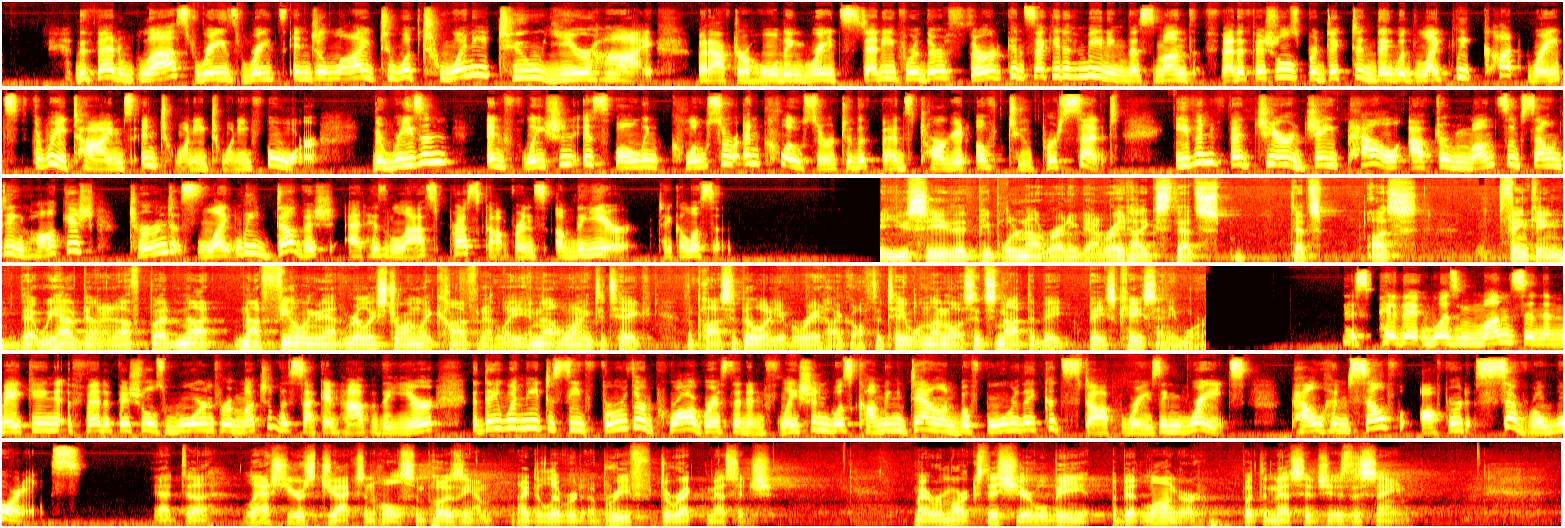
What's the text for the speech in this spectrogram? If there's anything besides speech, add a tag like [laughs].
The Fed last raised rates in July to a 22 year high. But after holding rates steady for their third consecutive meeting this month, Fed officials predicted they would likely cut rates three times in 2024. The reason? Inflation is falling closer and closer to the Fed's target of 2%. Even Fed Chair Jay Powell, after months of sounding hawkish, turned slightly dovish at his last press conference of the year. Take a listen. You see that people are not writing down rate hikes. That's, that's us thinking that we have done enough, but not, not feeling that really strongly confidently and not wanting to take the possibility of a rate hike off the table. Nonetheless, it's not the ba base case anymore. This pivot was months in the making. Fed officials warned for much of the second half of the year that they would need to see further progress that inflation was coming down before they could stop raising rates. Powell himself offered several warnings. At uh, last year's Jackson Hole Symposium, I delivered a brief, direct message. My remarks this year will be a bit longer, but the message is the same.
